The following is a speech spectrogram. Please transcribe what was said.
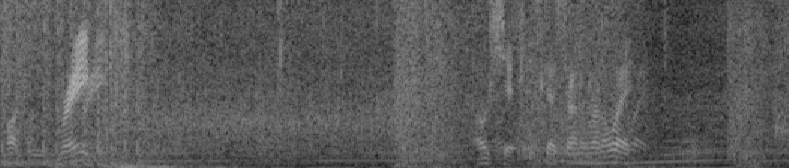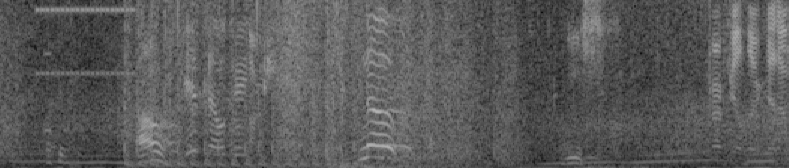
Fucking great. Oh shit, this guy's trying to run away. Fuck. Oh, It's LG. no! Yeesh. Garfield, there, get him.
